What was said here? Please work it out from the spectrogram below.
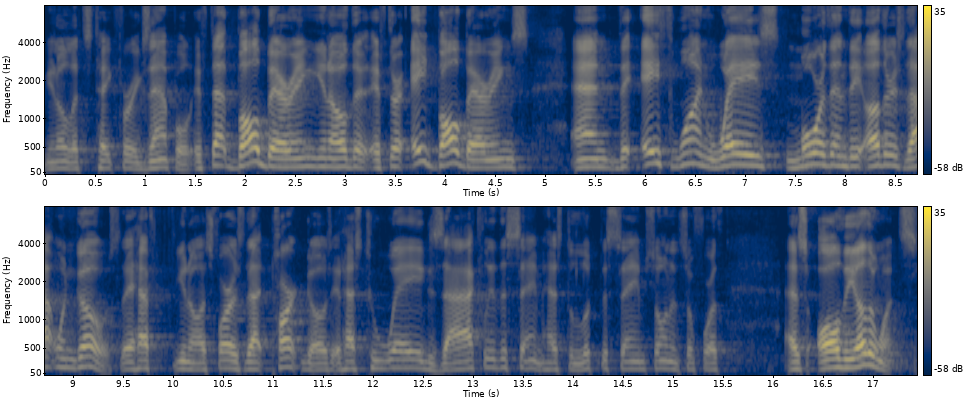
you know, let's take for example, if that ball bearing, you know, if there are eight ball bearings and the eighth one weighs more than the others, that one goes. They have, you know, as far as that part goes, it has to weigh exactly the same, it has to look the same, so on and so forth, as all the other ones.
